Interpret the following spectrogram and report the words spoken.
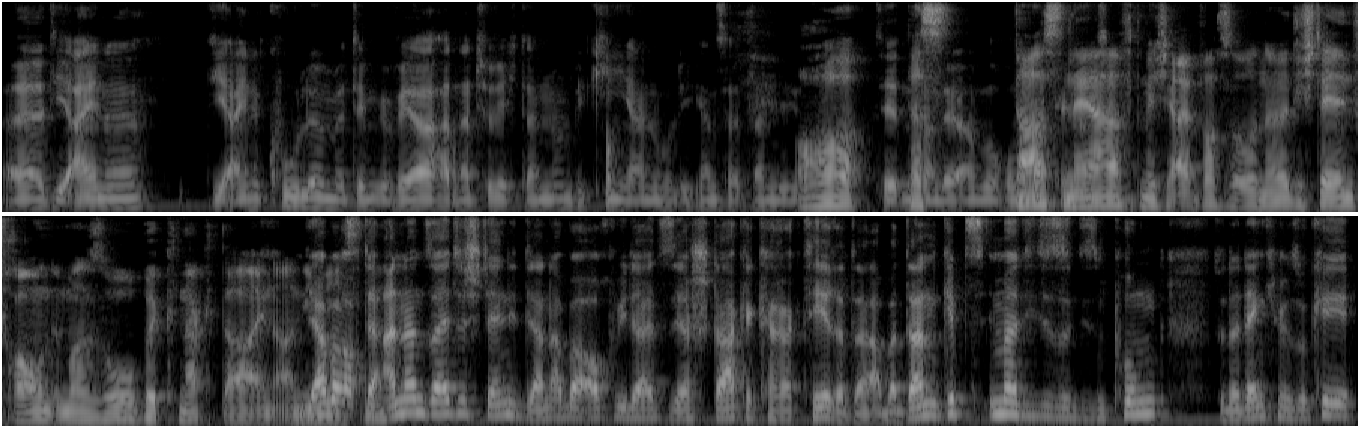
äh, die eine, die eine Coole mit dem Gewehr hat natürlich dann nur ein Bikini an, wo die ganze Zeit dann die Oh, Titten das, von der irgendwo das rumwackeln. nervt mich einfach so, ne? Die stellen Frauen immer so beknackt da in Animes. Ja, aber auf der ne? anderen Seite stellen die dann aber auch wieder als sehr starke Charaktere dar. Aber dann gibt es immer diese, diesen Punkt, so da denke ich mir so, okay,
